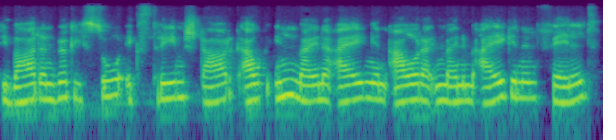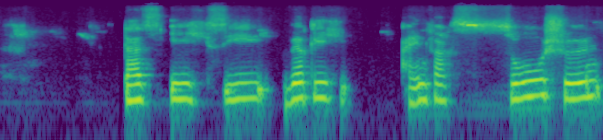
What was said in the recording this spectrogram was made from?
Die war dann wirklich so extrem stark, auch in meiner eigenen Aura, in meinem eigenen Feld, dass ich sie wirklich einfach so schön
